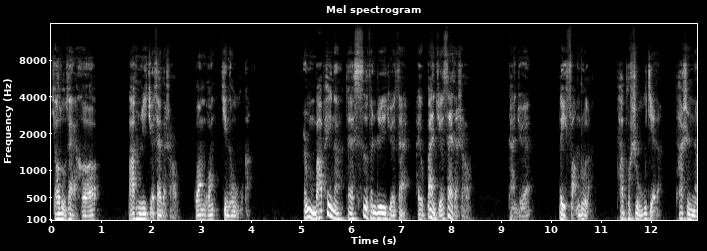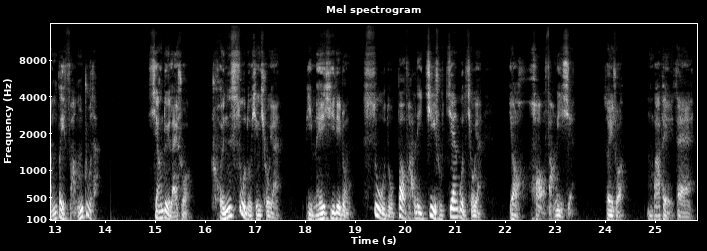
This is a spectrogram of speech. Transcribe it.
小组赛和八分之一决赛的时候咣咣进了五个。而姆巴佩呢，在四分之一决赛还有半决赛的时候，感觉被防住了。他不是无解的，他是能被防住的。相对来说，纯速度型球员比梅西这种速度、爆发力、技术兼顾的球员要好防一些。所以说，姆巴佩在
